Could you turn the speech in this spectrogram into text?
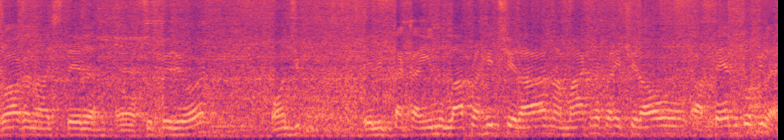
joga na esteira é, superior, onde ele está caindo lá para retirar na máquina para retirar o- a pele do filé.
